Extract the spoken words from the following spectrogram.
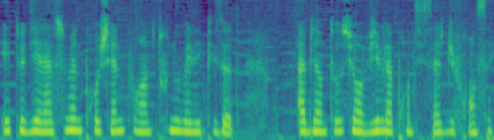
et te dis à la semaine prochaine pour un tout nouvel épisode. A bientôt sur Vive l'apprentissage du français.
